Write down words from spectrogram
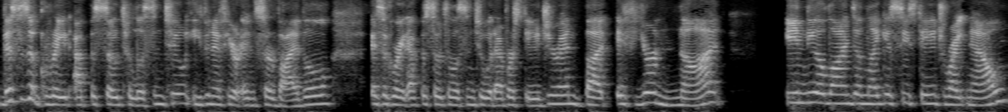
this is a great episode to listen to, even if you're in survival. It's a great episode to listen to, whatever stage you're in. But if you're not in the aligned and legacy stage right now,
